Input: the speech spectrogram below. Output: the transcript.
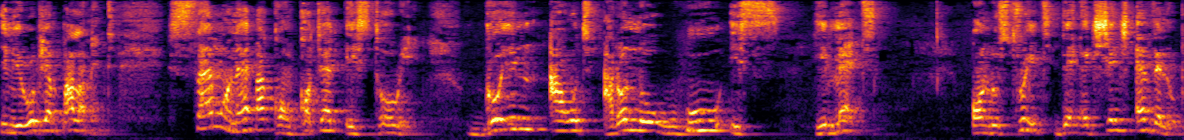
in European Parliament, Simon Eber concocted a story going out. I don't know who is he met on the street, they exchanged envelope.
